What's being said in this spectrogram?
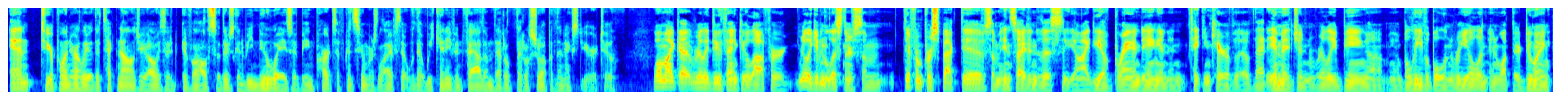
and to your point earlier, the technology always evolves, so there's going to be new ways of being parts of consumers' lives that, that we can't even fathom that'll, that'll show up in the next year or two. Well, Mike, I really do thank you a lot for really giving the listeners some different perspective, some insight into this you know, idea of branding and, and taking care of, of, that image and really being uh, you know, believable and real in, in, what they're doing.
